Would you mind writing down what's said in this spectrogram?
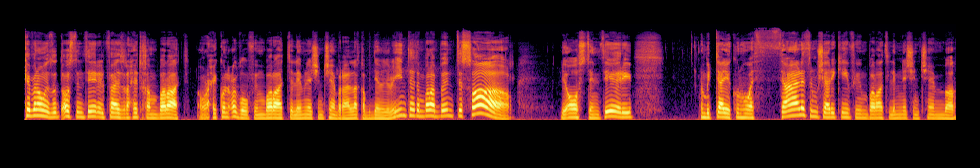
كيفن اونز ضد أوستن ثيري؟ الفائز راح يدخل مباراة أو راح يكون عضو في مباراة ال Elimination Chamber على لقب ال WWE انتهت المباراة بانتصار لأوستن ثيري وبالتالي يكون هو الثالث المشاركين في مباراة ال Elimination Chamber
